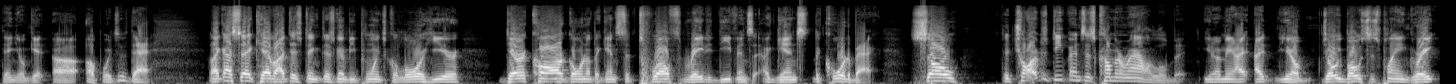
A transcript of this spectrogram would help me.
then you'll get uh, upwards of that. Like I said, Kev, I just think there's going to be points galore here. Derek Carr going up against the 12th rated defense against the quarterback. So the Chargers defense is coming around a little bit. You know what I mean? I, I you know, Joey Bosa is playing great.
